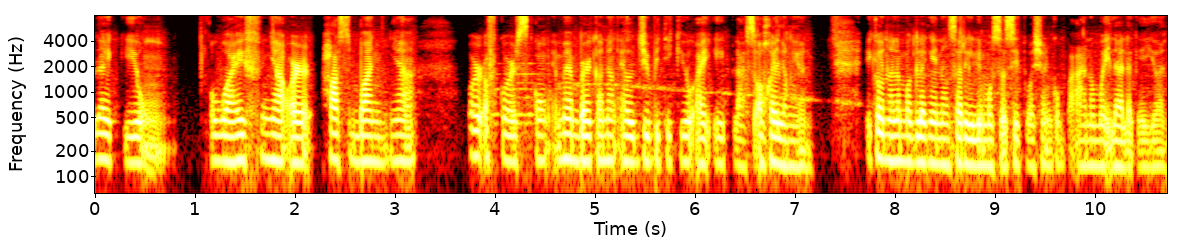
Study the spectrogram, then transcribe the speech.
Like yung wife niya or husband niya or of course kung member ka ng LGBTQIA+, okey lang 'yun. Ikaw na lang maglagay ng sarili mo sa sitwasyon kung paano mo ilalagay 'yun.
